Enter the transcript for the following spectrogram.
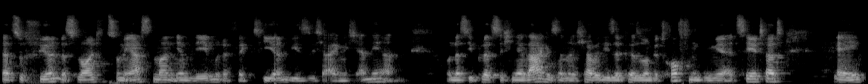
dazu führen, dass Leute zum ersten Mal in ihrem Leben reflektieren, wie sie sich eigentlich ernähren. Und dass sie plötzlich in der Lage sind. Und ich habe diese Person getroffen, die mir erzählt hat, ey,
